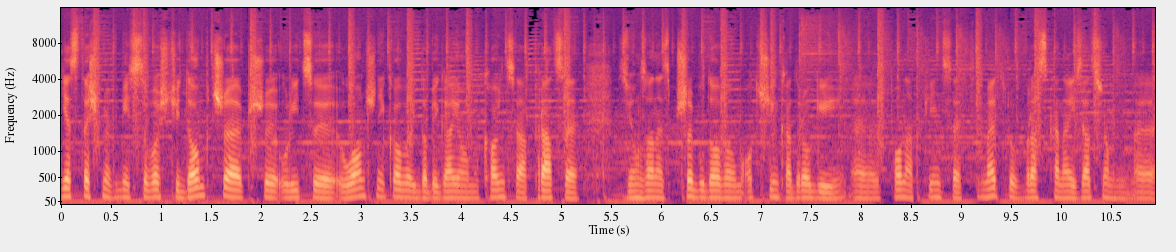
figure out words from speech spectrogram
Jesteśmy w miejscowości Dąbcze przy ulicy Łącznikowej. Dobiegają końca prace związane z przebudową odcinka drogi e, ponad 500 metrów wraz z kanalizacją e,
